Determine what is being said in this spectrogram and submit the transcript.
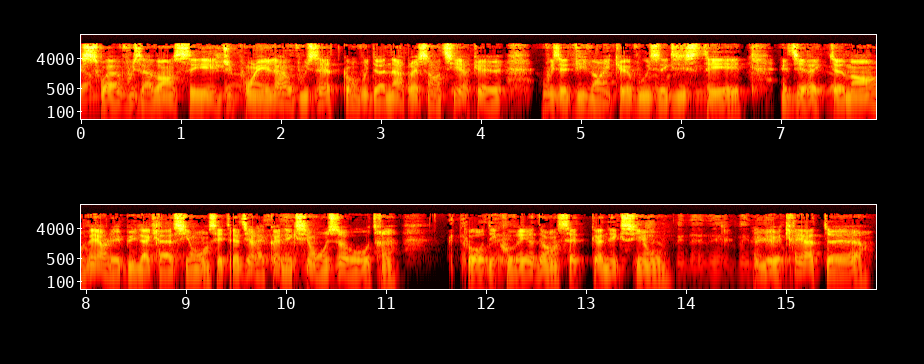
Soit vous avancez du point là où vous êtes, qu'on vous donne à ressentir que vous êtes vivant et que vous existez directement vers le but de la création, c'est-à-dire la connexion aux autres, pour découvrir dans cette connexion le Créateur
